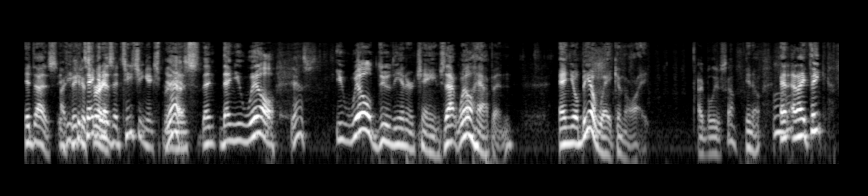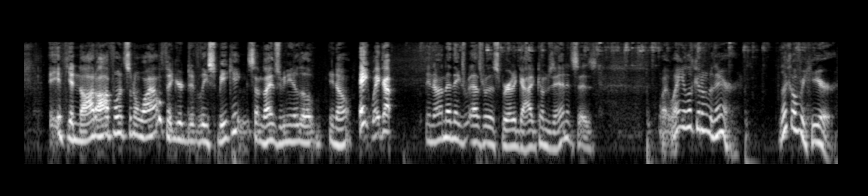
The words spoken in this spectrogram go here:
It does. If I you can take very- it as a teaching experience, Yes. then then you will yes you will do the interchange. That will happen, and you'll be awake in the light. I believe so. You know, and and I think if you nod off once in a while, figuratively speaking, sometimes we need a little, you know, hey, wake up, you know, and I think that's where the Spirit of God comes in and says, why, why are you looking over there? Look over here,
